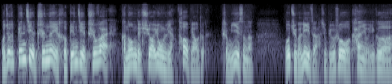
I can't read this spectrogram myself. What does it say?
我觉得边界之内和边界之外，可能我们得需要用两套标准。什么意思呢？我举个例子啊，就比如说我看有一个，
